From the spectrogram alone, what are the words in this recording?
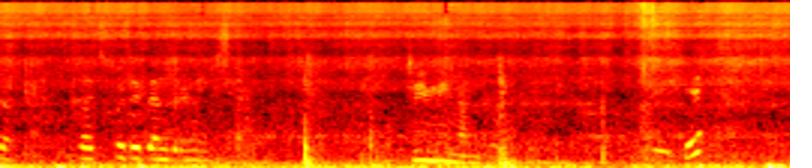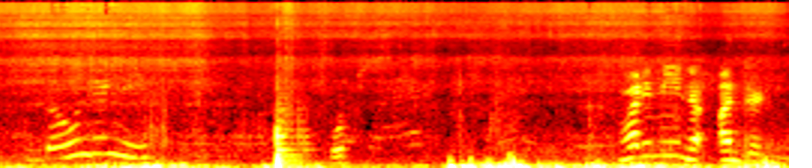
So, let's put it underneath. What do you mean under? Take it. Go underneath. Whoops. What do you mean underneath? Underneath.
